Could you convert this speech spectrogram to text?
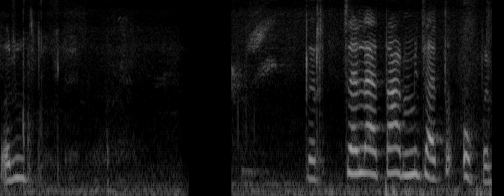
करून तर चला आता आम्ही जातो ओपन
